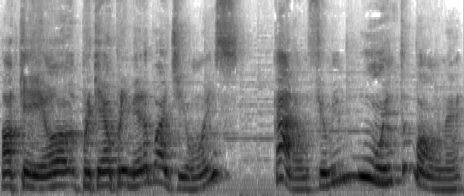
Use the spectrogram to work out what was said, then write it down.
Ok, porque é o primeiro Guardiões. Cara, é um filme muito bom, né?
